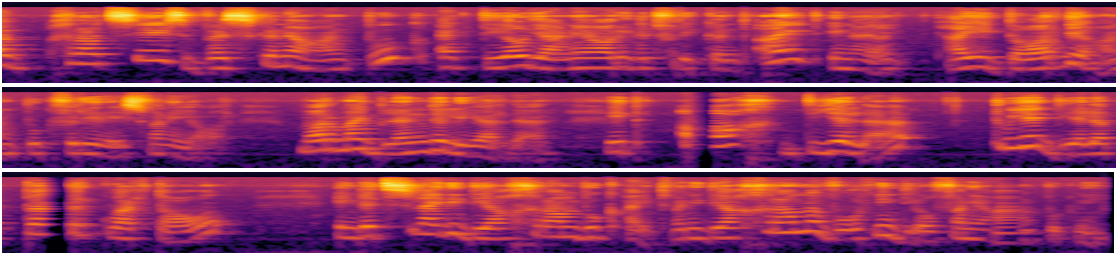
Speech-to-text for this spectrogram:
'n graad 6 wiskunde handboek, ek deel Januarie dit vir die kind uit en hy hy het daardie handboek vir die res van die jaar maar my blinde leerder het 8 dele, 2 dele per kwartaal en dit sluit die diagramboek uit want die diagramme word nie deel van die handboek nie.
